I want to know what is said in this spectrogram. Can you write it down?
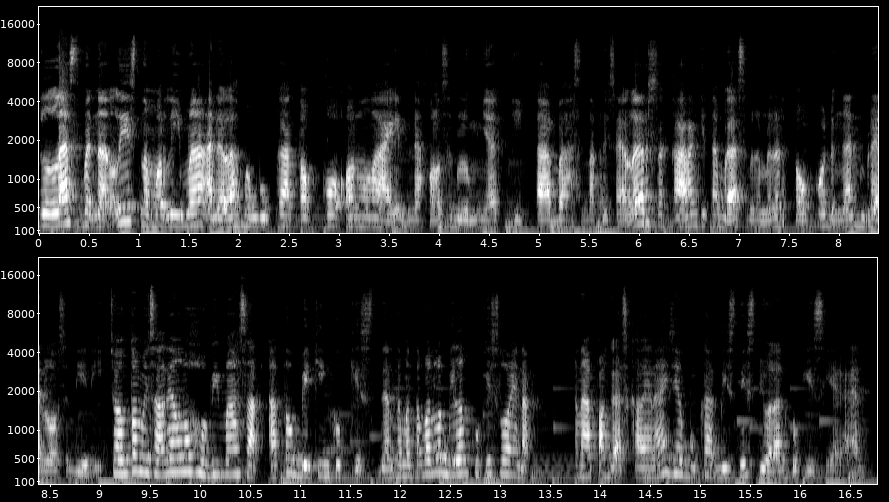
The last but not least nomor 5 adalah membuka toko online. Nah, kalau sebelumnya kita bahas tentang reseller, sekarang kita bahas benar-benar toko dengan brand lo sendiri. Contoh misalnya lo hobi masak atau baking cookies dan teman-teman lo bilang cookies lo enak. Kenapa nggak sekalian aja buka bisnis jualan cookies ya kan?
